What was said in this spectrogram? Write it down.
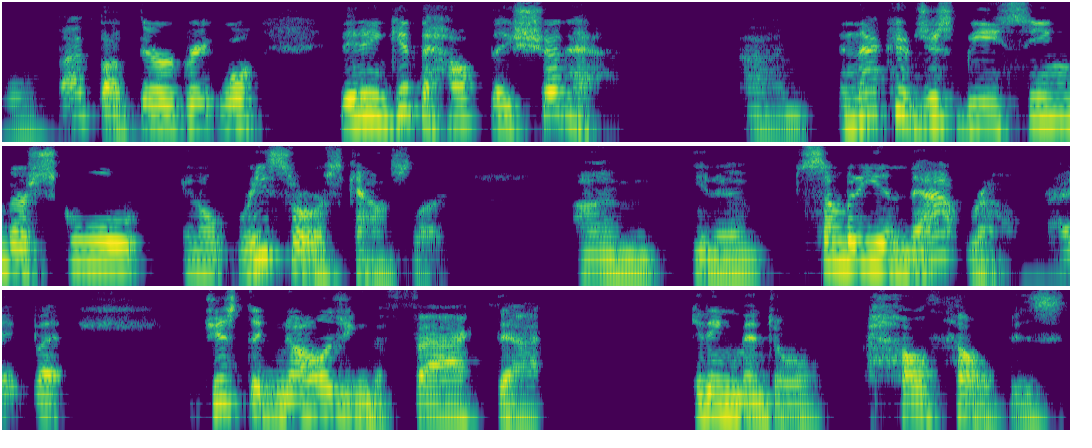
Well, I thought they were great. Well, they didn't get the help they should have. Um, and that could just be seeing their school, you know, resource counselor, um, you know, somebody in that realm, right? But just acknowledging the fact that getting mental health help is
